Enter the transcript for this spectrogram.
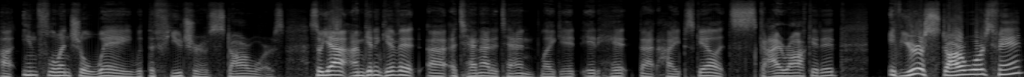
uh, influential way with the future of Star Wars. So yeah, I'm gonna give it uh, a 10 out of 10. Like it, it hit that hype scale. It skyrocketed. If you're a Star Wars fan,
